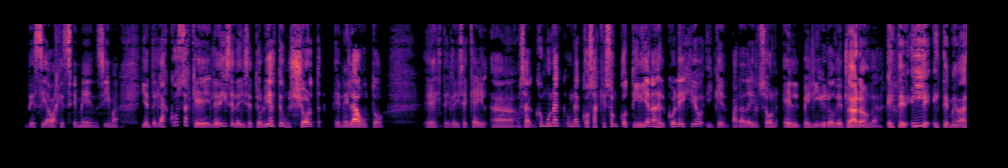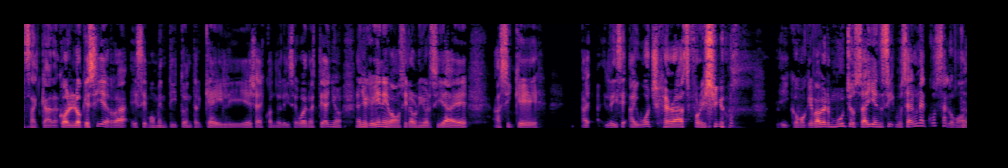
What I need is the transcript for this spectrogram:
deseabas que se me encima. Y entre las cosas que le dice, le dice, te olvidaste un short en el auto. Este, le dice Kyle, ah, o sea, como una, una cosas que son cotidianas del colegio y que para Dale son el peligro de Claro, este, Y- este, este me va a sacar. Con lo que cierra ese momentito entre Kyle y ella es cuando le dice, bueno, este año, el año que viene vamos a ir a la universidad, eh. Así que I- le dice, I watch her ass for you. Y como que va a haber muchos ahí en sí. O sea, una cosa como Como-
